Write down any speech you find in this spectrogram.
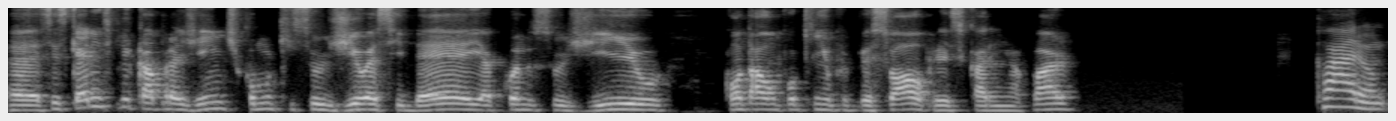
É, vocês querem explicar para a gente como que surgiu essa ideia, quando surgiu? Contar um pouquinho para o pessoal, para eles ficarem a par? Claro.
